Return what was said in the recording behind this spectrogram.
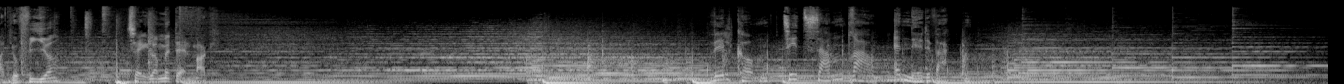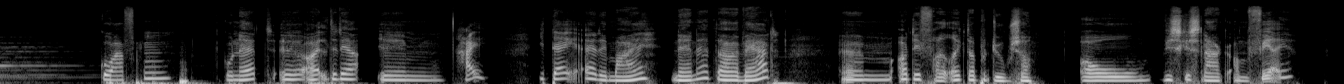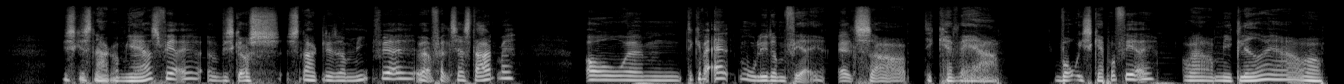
Radio 4 taler med Danmark. Velkommen til et sammendrag af Nettevagten. God aften, god nat øh, og alt det der. Øhm, hej, i dag er det mig, Nana, der er vært, øhm, og det er Frederik, der er producer. Og vi skal snakke om ferie. Vi skal snakke om jeres ferie, og vi skal også snakke lidt om min ferie, i hvert fald til at starte med. Og øhm, det kan være alt muligt om ferie. Altså, det kan være, hvor I skal på ferie, og om I glæder jer, og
